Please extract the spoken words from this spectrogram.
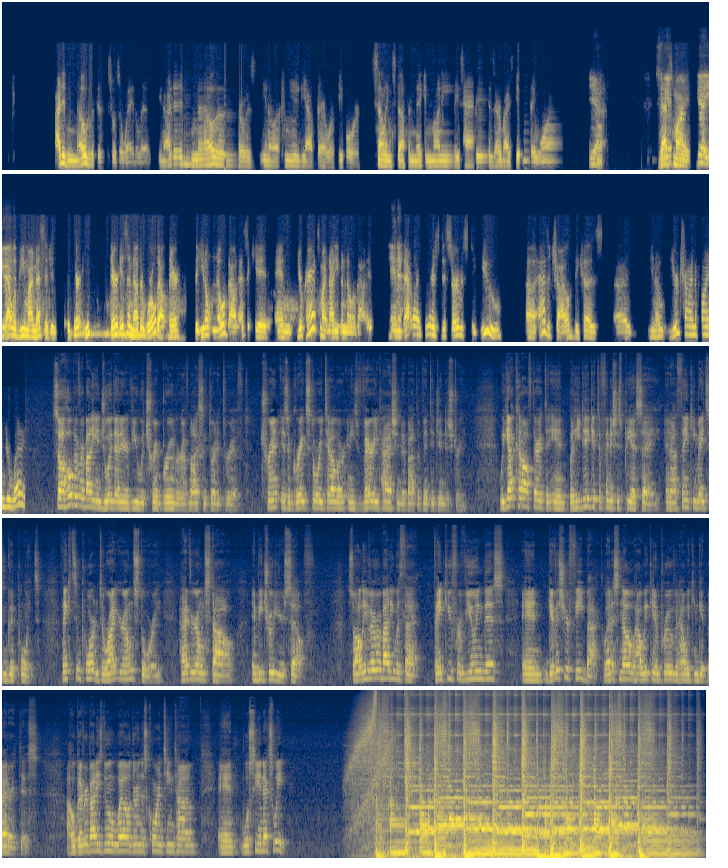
i didn't know that this was a way to live you know i didn't know that there was you know a community out there where people were selling stuff and making money he's happy because everybody's getting what they want Yeah. So that's yeah, my yeah. You that had- would be my message there is, there is another world out there that you don't know about as a kid and your parents might not even know about it and yeah. that right there is disservice to you uh, as a child because uh, you know you're trying to find your way So I hope everybody enjoyed that interview with Trent Bruner of Nicely Threaded Thrift. Trent is a great storyteller and he's very passionate about the vintage industry. We got cut off there at the end, but he did get to finish his PSA, and I think he made some good points. I think it's important to write your own story, have your own style, and be true to yourself. So I'll leave everybody with that. Thank you for viewing this and give us your feedback. Let us know how we can improve and how we can get better at this. I hope everybody's doing well during this quarantine time, and we'll see you next week.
